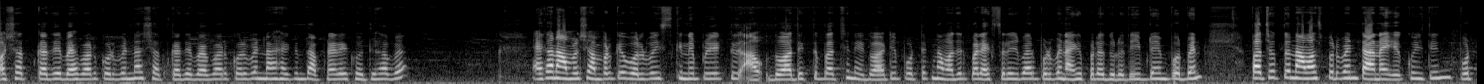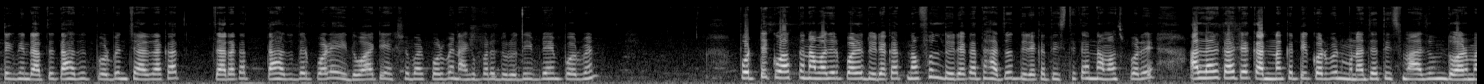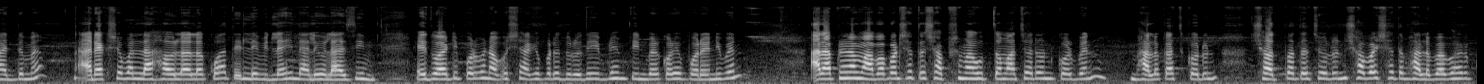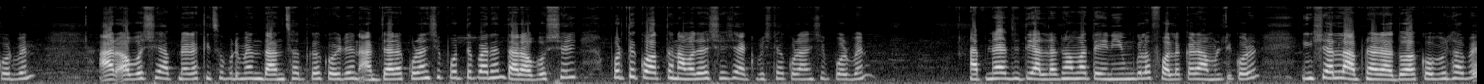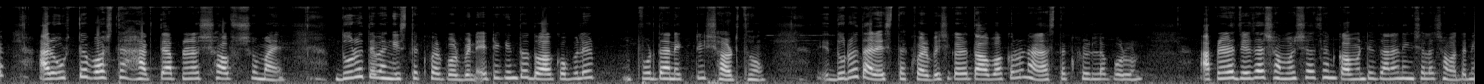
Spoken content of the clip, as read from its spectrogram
অসৎ কাজে ব্যবহার করবেন না, সৎ কাজে ব্যবহার করবেন, না হয় কিন্তু আপনারই ক্ষতি হবে। এখন আমল সম্পর্কে বলব, স্ক্রিনে পরে একটি দোয়া দেখতে পাচ্ছেন, এই দোয়াটি প্রত্যেক নামাজের পর একচল্লিশ বার পড়বেন, আগে পরে দূরতে ইব্রাহিম পড়বেন। পাঁচ ওয়াক্ত নামাজ পড়বেন টানা একুশ দিন, প্রত্যেক দিন রাতে তাহাজুদ পড়বেন, চার রাকাত চার রাকাত তাহাজুদের পরে এই দোয়াটি একশো বার পড়বেন, আগে পরে দূরতে ইব্রাহিম পড়বেন। প্রত্যেক ওয়াক্ত নামাজের পরে দুই রাকাত নফল, দুই রাকাত হাজত, দুই রাকাত ইস্তেকার নামাজ পড়ে আল্লাহর কাছে কান্নাকাটি করবেন মোনাজাত ইসমা আজম দোয়ার মাধ্যমে। আর একশো বার লাহাউল্লাহ কুয়াত ইল্লি বিল্লাহি আলিউল আজিম এই দোয়াটি পড়বেন, অবশ্যই আগে পরে দুরুদে ইব্রাহিম তিনবার করে পড়ে নেবেন। আর আপনারা মা বাবার সাথে সবসময় উত্তম আচরণ করবেন, ভালো কাজ করুন, সৎ পথে চলুন, সবার সাথে ভালো ব্যবহার করবেন। আর অবশ্যই আপনারা কিছু পরিমাণ দান সৎকার করবেন আর যারা কোরআন শিব পড়তে পারেন, তারা অবশ্যই প্রত্যেক ওয়াক্ত নামাজের শেষে এক পৃষ্ঠা কোরআন শিব পড়বেন। আপনারা যদি আল্লাহর রহমতে এই নিয়মগুলো ফলো করে আমলটি করুন ইনশাল্লাহ আপনারা দোয়া কবুল হবে। আর উঠতে, বসতে, হাঁটতে আপনারা সব সময় দূরত এবং ইস্তেকফার পড়বেন। এটি কিন্তু দোয়া কবুলের প্রধান একটি শর্ত। দূরত আর ইস্তেকফার বেশি করে তওবা করুন আর আস্তাকফিরুল্লাহ পড়ুন। আপনারা যে যা সমস্যা আছেন কমেন্টে জানান ইনশাল্লাহ সমাধান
